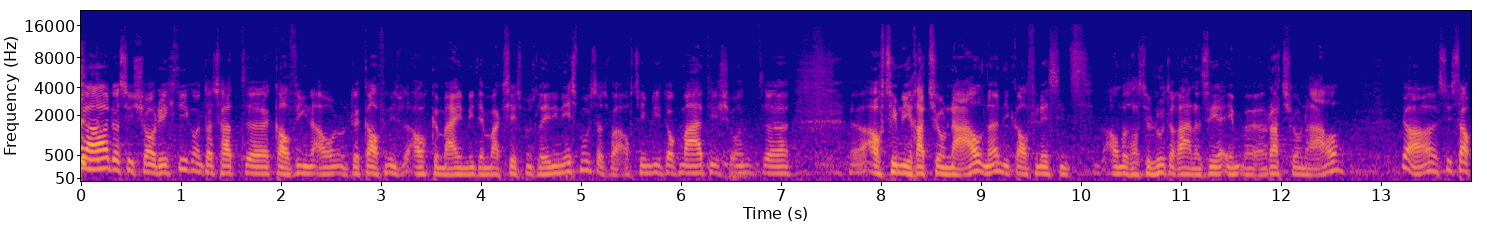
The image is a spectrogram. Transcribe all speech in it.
Ja, das ist schon richtig und das hat äh, Calvin auch, und der Calvinismus auch gemeint mit dem Marxismus-Leninismus. Das war auch ziemlich dogmatisch und äh, äh, auch ziemlich rational. Ne? Die Calvinisten sind anders als die Lutheraner sehr äh, rational. Ja, es, ist auch,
